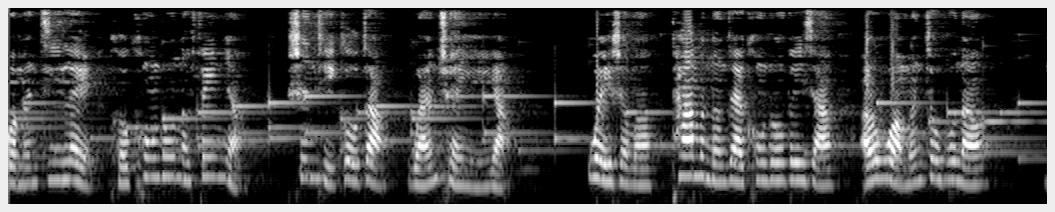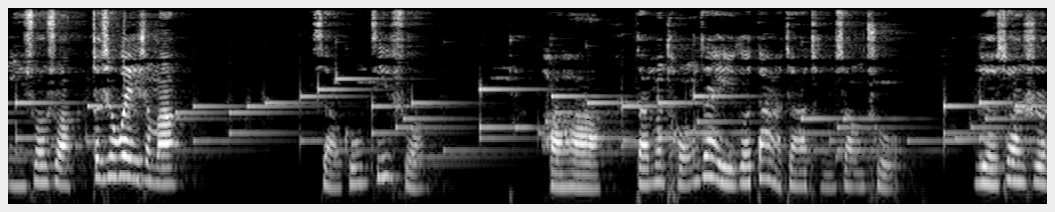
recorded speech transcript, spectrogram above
我们鸡类和空中的飞鸟。”身体构造完全一样，为什么它们能在空中飞翔，而我们就不能？你说说，这是为什么？小公鸡说：“哈哈，咱们同在一个大家庭相处，也算是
